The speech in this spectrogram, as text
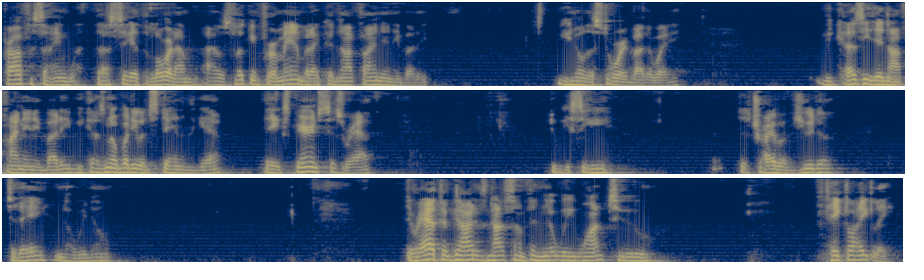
prophesying, Thus saith the Lord, I'm, I was looking for a man, but I could not find anybody. You know the story, by the way. Because he did not find anybody, because nobody would stand in the gap, they experienced his wrath. Do we see the tribe of Judah today? No, we don't. The wrath of God is not something that we want to take lightly.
